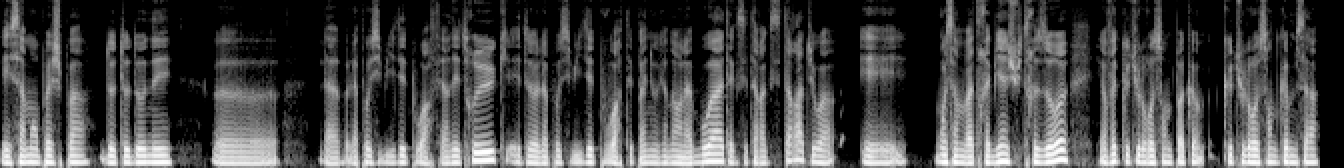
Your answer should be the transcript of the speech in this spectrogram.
et ça m'empêche pas de te donner euh, la, possibilité de pouvoir faire des trucs et de la possibilité de pouvoir t'épanouir dans la boîte, etc., etc., tu vois. Et moi, ça me va très bien, je suis très heureux. Et en fait, que tu le ressentes pas comme, que tu le ressentes comme ça,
